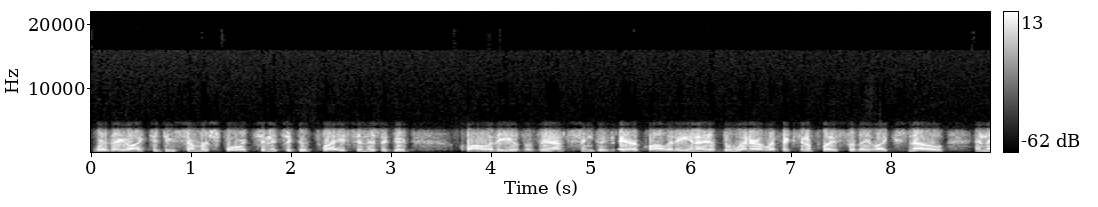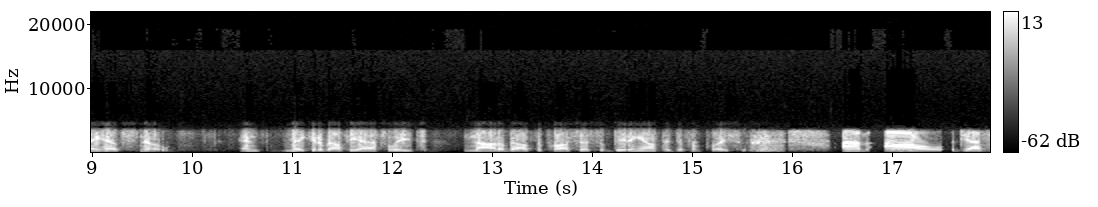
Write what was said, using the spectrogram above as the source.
where they like to do summer sports, and it's a good place, and there's a good quality of events and good air quality. And I'd have the Winter Olympics in a place where they like snow, and they have snow. And make it about the athletes, not about the process of bidding out the different places. Um, I'll just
